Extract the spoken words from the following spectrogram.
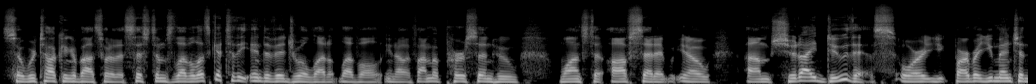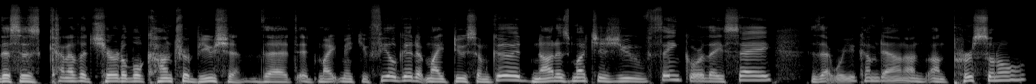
So we're talking about sort of the systems level. Let's get to the individual level. You know, if I'm a person who wants to offset it, you know, um, should I do this? Or you, Barbara, you mentioned this is kind of a charitable contribution that it might make you feel good. It might do some good, not as much as you think or they say. Is that where you come down on, on personal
